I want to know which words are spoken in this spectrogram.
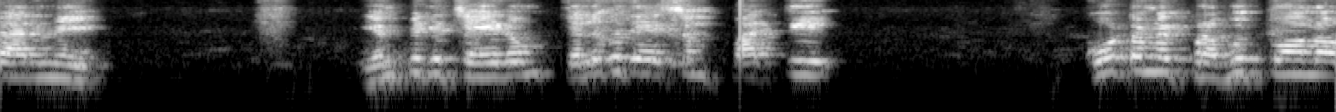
గారిని ఎంపిక చేయడం తెలుగుదేశం పార్టీ కూటమి ప్రభుత్వంలో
